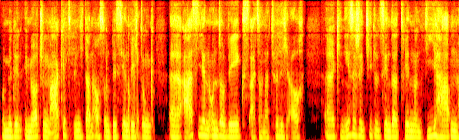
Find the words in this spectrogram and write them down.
Und mit den Emerging Markets bin ich dann auch so ein bisschen. Richtung äh, Asien unterwegs. Also natürlich auch äh, chinesische Titel sind da drin und die haben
